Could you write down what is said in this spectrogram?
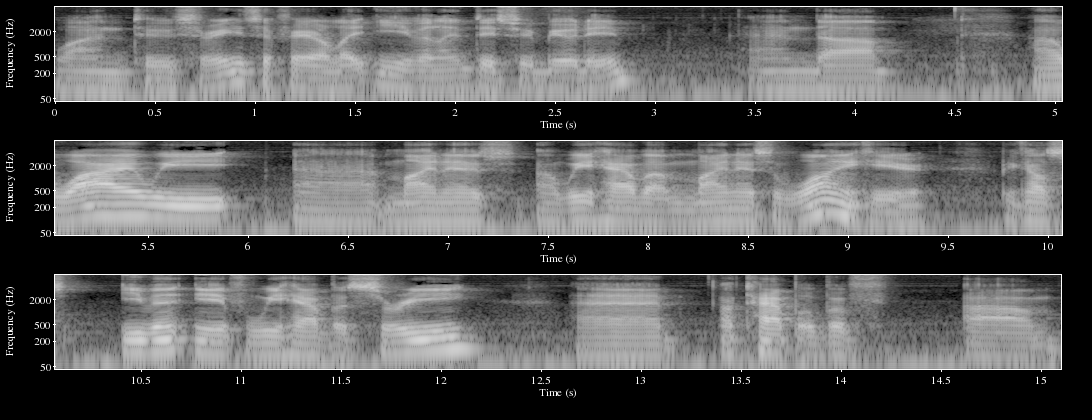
One, two, three, it's fairly evenly distributed. And uh, why we minus, we have a minus one here because even if we have a three uh, a type of um,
